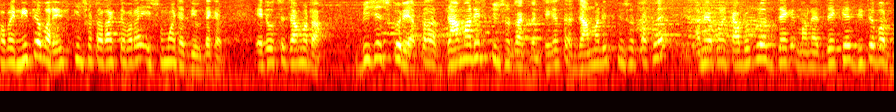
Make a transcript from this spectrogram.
সবাই নিতে পারে স্ক্রিনশটটা রাখতে পারে, এই সময়টা দিও, দেখেন। এটা হচ্ছে জামাটা। বিশেষ করে আপনারা জামার স্ক্রিনশট রাখবেন, ঠিক আছে? জামার স্ক্রিনশট রাখলে আমি আপনার কাপড়গুলো দেখে মানে দেখে দিতে পারব।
